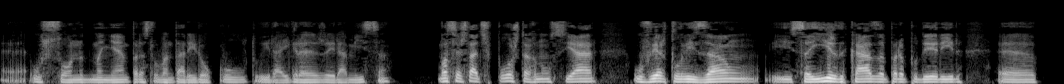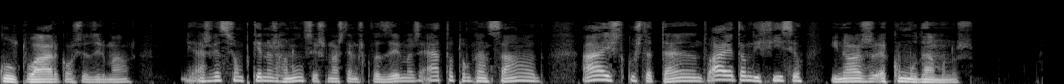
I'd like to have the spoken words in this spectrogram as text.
uh, o sono de manhã para se levantar ir ao culto, ir à igreja, ir à missa? Você está disposto a renunciar o ver televisão e sair de casa para poder ir uh, cultuar com os seus irmãos? Às vezes são pequenas renúncias que nós temos que fazer, mas ah, estou tão cansado, ah, isto custa tanto, ah, é tão difícil, e nós acomodamos-nos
